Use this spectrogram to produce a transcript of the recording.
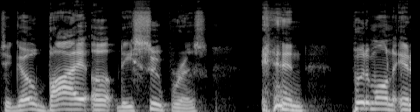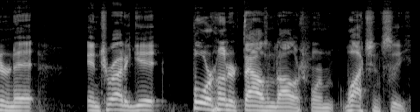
to go buy up these Supras and put them on the internet and try to get four hundred thousand dollars for them. Watch and see.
